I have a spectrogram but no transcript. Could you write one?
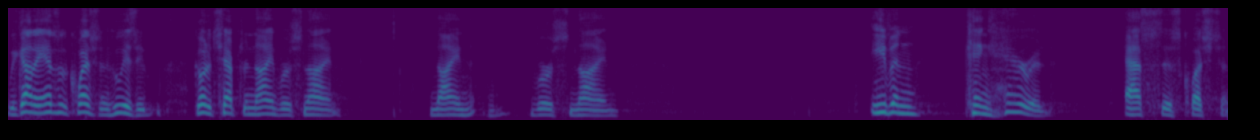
We got to answer the question, who is he? Go to chapter 9, verse 9. 9, verse 9. Even King Herod asked this question.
